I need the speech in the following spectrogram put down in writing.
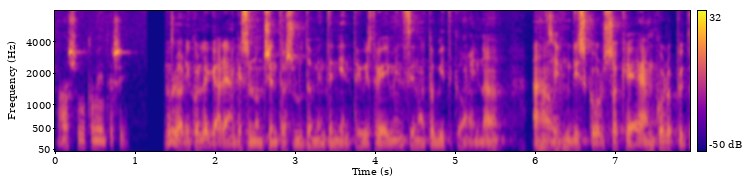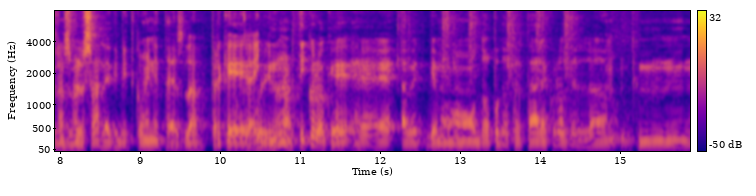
Assolutamente sì. Mi volevo ricollegare, anche se non c'entra assolutamente niente, visto che hai menzionato Bitcoin, a Sì. un discorso che è ancora più trasversale di Bitcoin e Tesla, perché Ok. in un articolo che eh, abbiamo dopo da trattare, quello del mm,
